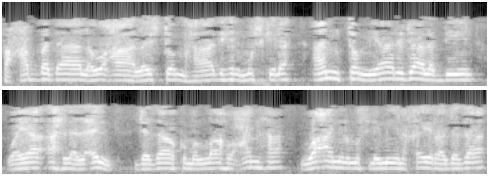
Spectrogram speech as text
فحبذا لو عالجتم هذه المشكلة أنتم يا رجال الدين ويا أهل العلم. جزاكم الله عنها وعن المسلمين خير الجزاء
